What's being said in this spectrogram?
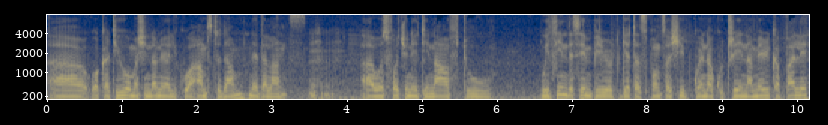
uh, wakati huo mashindano yalikuwa Amsterdam, Netherlands. Mm -hmm. I was fortunate enough to within the same period get a sponsorship kwenda kutrain America pale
